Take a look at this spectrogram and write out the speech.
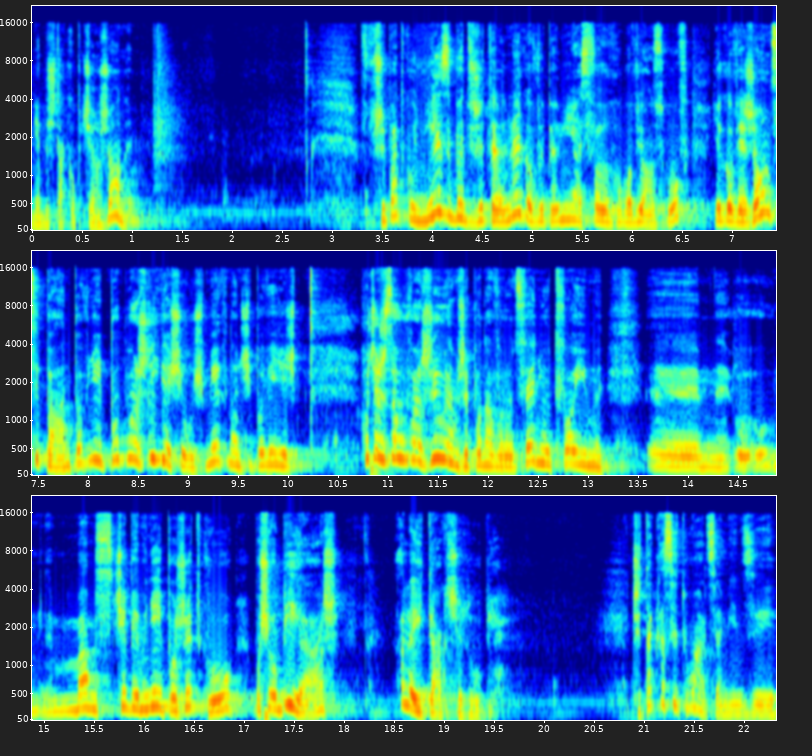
nie być tak obciążonym. W przypadku niezbyt rzetelnego wypełnienia swoich obowiązków, jego wierzący Pan powinien pobłażliwie się uśmiechnąć i powiedzieć: Chociaż zauważyłem, że po nawróceniu Twoim yy, yy, mam z Ciebie mniej pożytku, bo się obijasz, ale i tak Cię lubię. Czy taka sytuacja między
